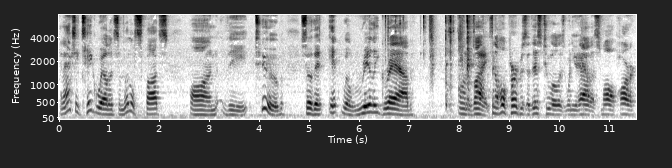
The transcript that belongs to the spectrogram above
and I actually TIG welded some little spots on the tube so that it will really grab on a vise. And the whole purpose of this tool is when you have a small part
